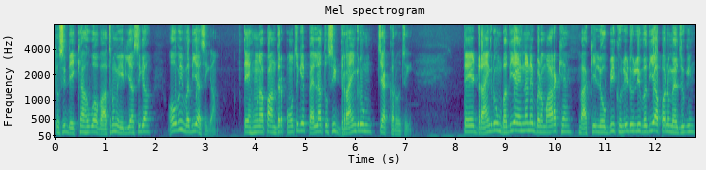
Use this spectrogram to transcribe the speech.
ਤੁਸੀਂ ਦੇਖਿਆ ਹੋਊਗਾ ਬਾਥਰੂਮ ਏਰੀਆ ਸੀਗਾ, ਉਹ ਵੀ ਵਧੀਆ ਸੀਗਾ। ਤੇ ਹੁਣ ਆਪਾਂ ਅੰਦਰ ਪਹੁੰਚ ਗਏ, ਪਹਿਲਾਂ ਤੁਸੀਂ ਡਰਾਇੰਗ ਰੂਮ ਚੈੱਕ ਕਰੋ ਜੀ। ਤੇ ਡਰਾਇੰਗ ਰੂਮ ਵਧੀਆ ਇਹਨਾਂ ਨੇ ਬਣਵਾ ਰੱਖਿਆ, ਬਾਕੀ ਲੋਬੀ ਖੁੱਲੀ ਡੁੱਲੀ ਵਧੀਆ ਆਪਾਂ ਨੂੰ ਮਿਲ ਜੂਗੀ।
